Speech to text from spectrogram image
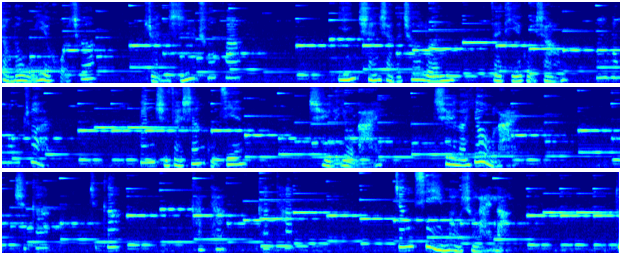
爽的午夜火车准时出发。银闪闪的车轮在铁轨上轰隆隆转，奔驰在山谷间，去了又来，去了又来。吱嘎，吱嘎，咔嗒，咔嗒。蒸汽冒出来了，嘟！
